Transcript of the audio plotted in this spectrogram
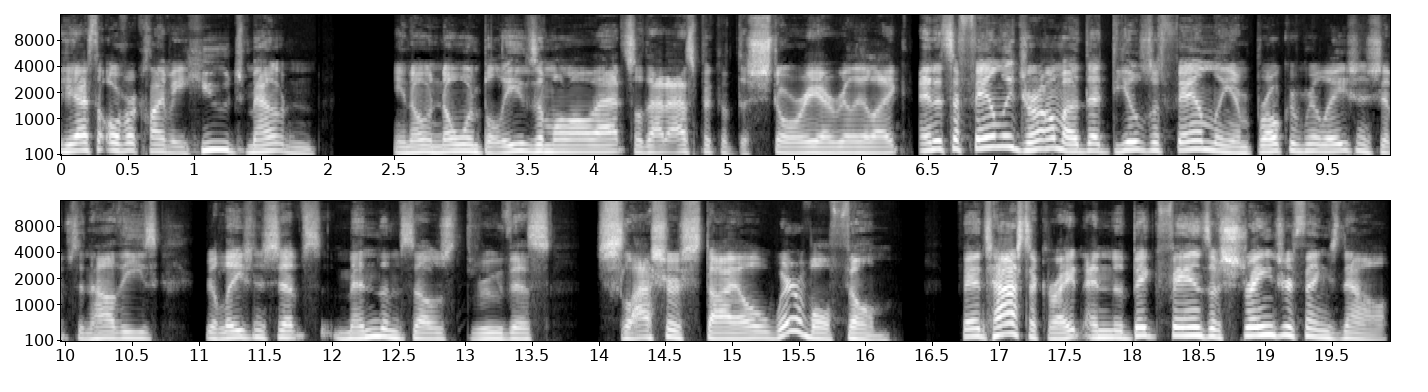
he has to overclimb a huge mountain you know, no one believes him on all that. So that aspect of the story I really like. And it's a family drama that deals with family and broken relationships and how these relationships mend themselves through this slasher style werewolf film. Fantastic, right? And the big fans of Stranger Things now.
